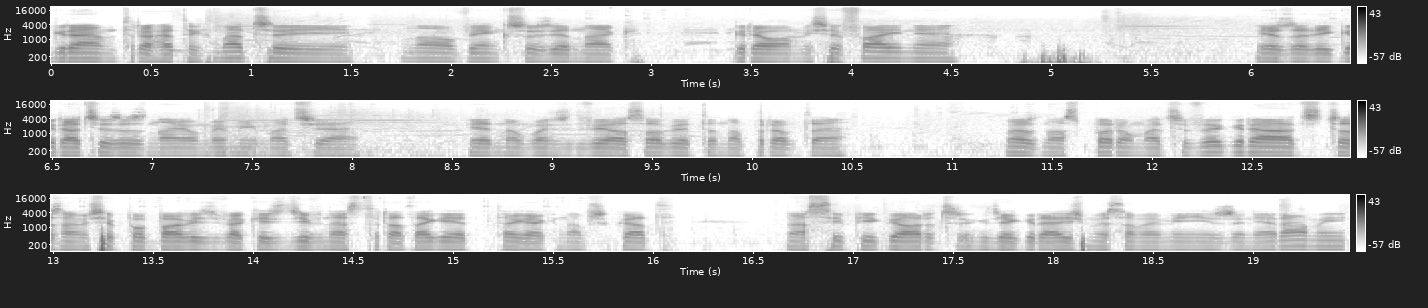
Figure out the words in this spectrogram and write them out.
grałem trochę tych meczy i no większość jednak grało mi się fajnie. Jeżeli gracie ze znajomymi, macie jedną bądź dwie osoby, to naprawdę można sporo meczy wygrać, czasem się pobawić w jakieś dziwne strategie, tak jak na przykład na CP Gorge, gdzie graliśmy samymi inżynierami.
